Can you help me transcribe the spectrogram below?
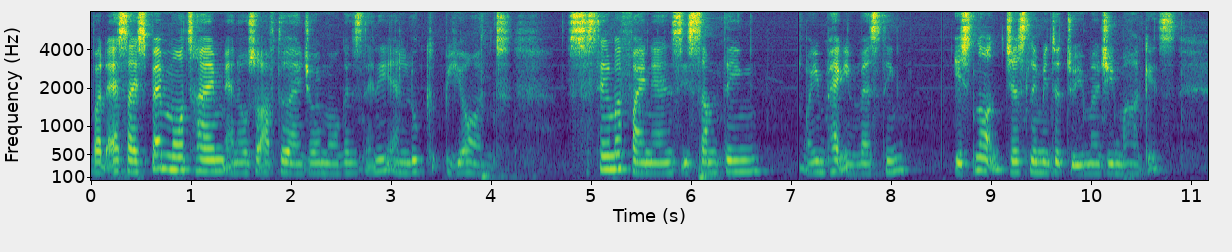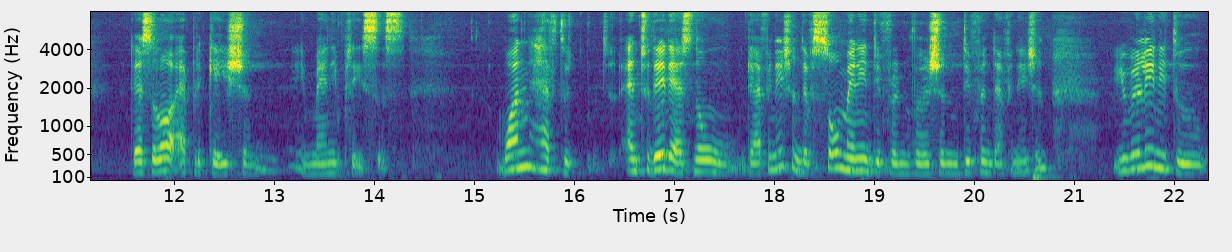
But as I spend more time, and also after I joined Morgan Stanley, and look beyond, sustainable finance is something, or impact investing it's not just limited to emerging markets. There's a lot of application in many places. One have to, and today there's no definition. There's so many different version, different definition. You really need to,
